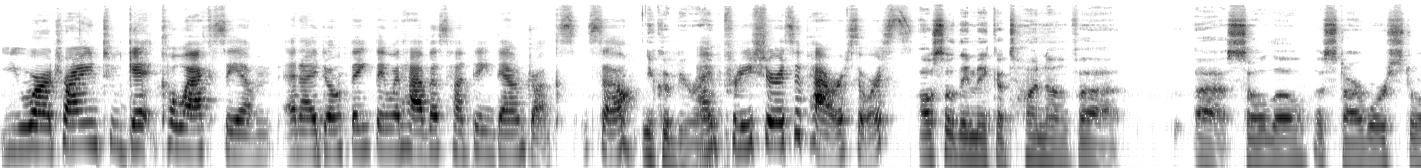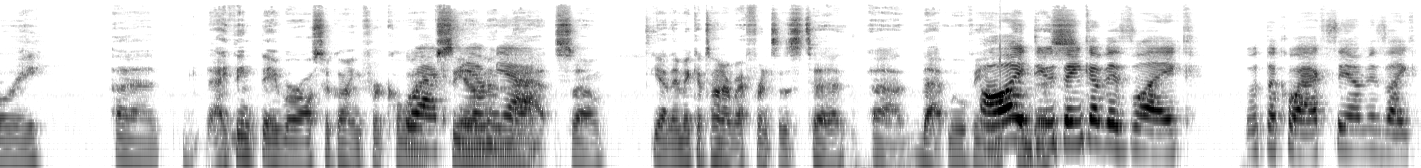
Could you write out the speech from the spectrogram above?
you are trying to get coaxium, and I don't think they would have us hunting down drugs. So you could be right. I'm pretty sure it's a power source. Also, they make a ton of uh, uh, Solo, a Star Wars story. Uh, I think they were also going for coaxium, Coaxium, and yeah. that. So yeah, they make a ton of references to uh, that movie. All I do this. think of is like with the coaxium is like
